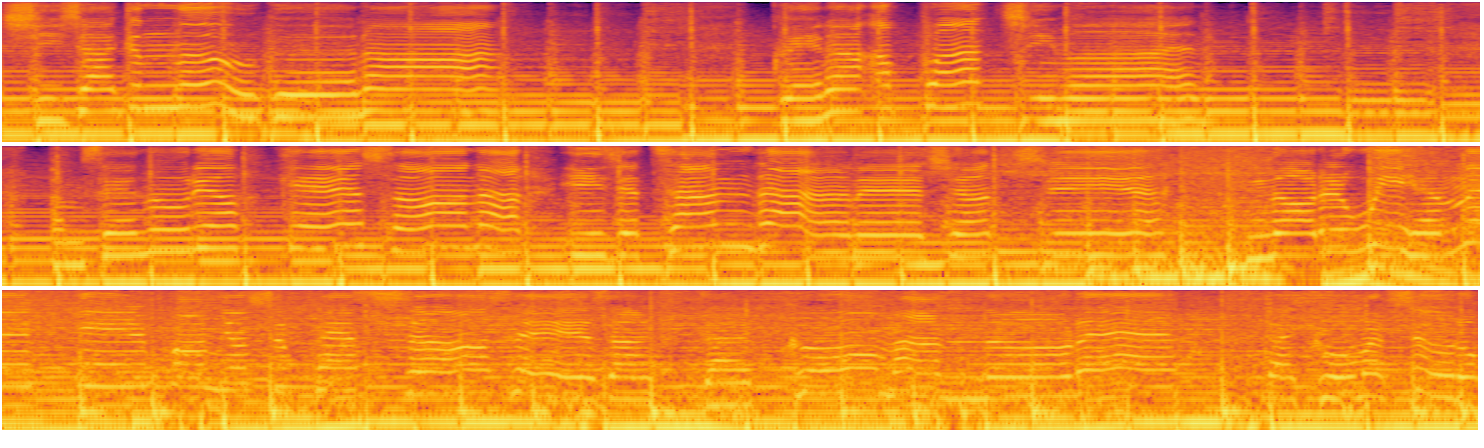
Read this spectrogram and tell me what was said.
시작은 누구나 꽤나 아팠지만 밤새 노력해서 나 이제 단단해졌지. 너를 위해 매일 밤 연습했어. 세상 달콤한 노래. 달콤할수록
